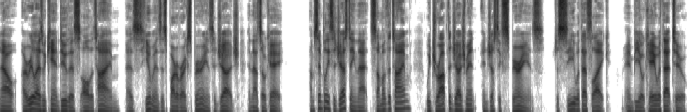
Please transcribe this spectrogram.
Now, I realize we can't do this all the time. As humans, it's part of our experience to judge, and that's okay. I'm simply suggesting that some of the time we drop the judgment and just experience, just see what that's like, and be okay with that too.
